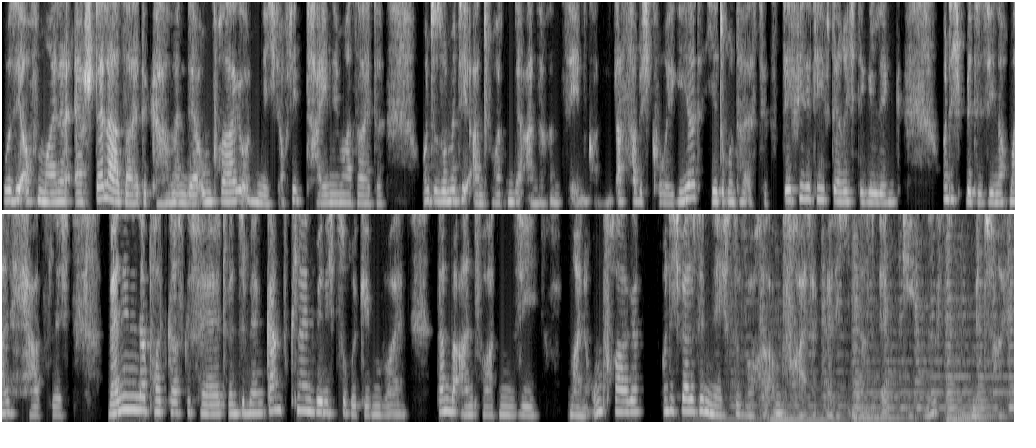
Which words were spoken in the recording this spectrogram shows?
wo sie auf meine Erstellerseite kamen in der Umfrage und nicht auf die Teilnehmerseite und somit die Antworten der anderen sehen konnten. Das habe ich korrigiert. Hier drunter ist jetzt definitiv der richtige Link und ich bitte Sie nochmal herzlich, wenn Ihnen der Podcast gefällt, wenn Sie mir ein ganz klein wenig zurückgeben wollen, dann beantworten Sie meine Umfrage und ich werde Sie nächste Woche am Freitag werde ich Ihnen das Ergebnis mitteilen.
